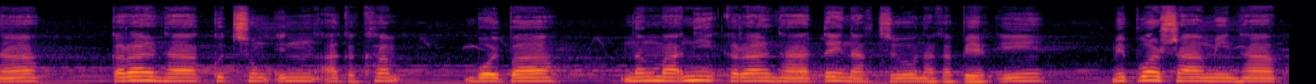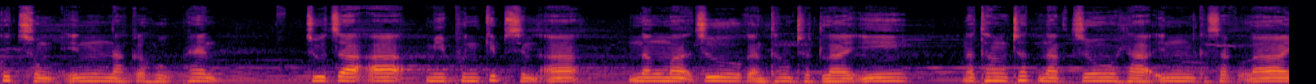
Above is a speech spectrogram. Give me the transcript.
na karal na kut chung in aka kham boi pa nangma ni karal na te nak chu nakapek i mi por sang mi na kut chung in naka hu phen chu cha a mi phun kip sin a nangma chu kan thang that lai i na thang that nak chu hla in kasak lai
